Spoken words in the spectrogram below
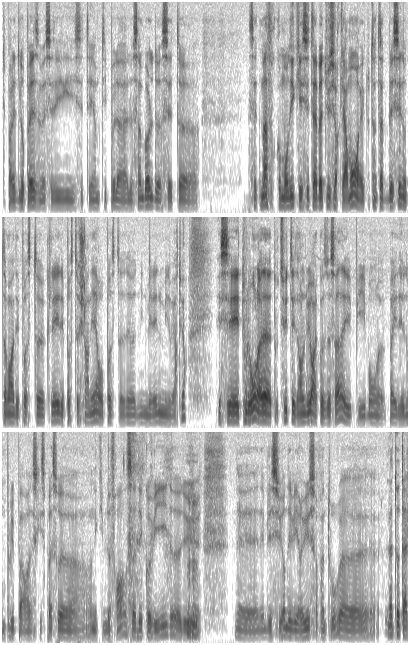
tu parlais de Lopez, mais c'était un petit peu le symbole de cette. euh, cette MAF, comme on dit, qui s'était abattue sur Clermont avec tout un tas de blessés, notamment à des postes clés, des postes charnières, au poste de demi-mêlée, de demi-ouverture. Et c'est Toulon, là, tout de suite, est dans le dur à cause de ça. Et puis, bon, euh, pas aidé non plus par euh, ce qui se passe euh, en équipe de France, des Covid, du- Mhm. des, des blessures, des virus, enfin tout. euh, La totale.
